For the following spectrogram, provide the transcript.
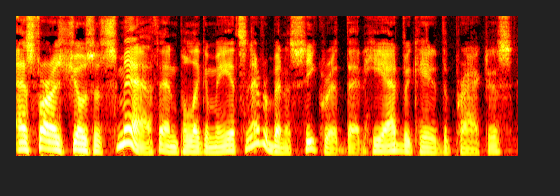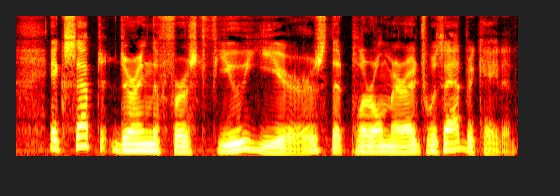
As far as Joseph Smith and polygamy, it's never been a secret that he advocated the practice, except during the first few years that plural marriage was advocated.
